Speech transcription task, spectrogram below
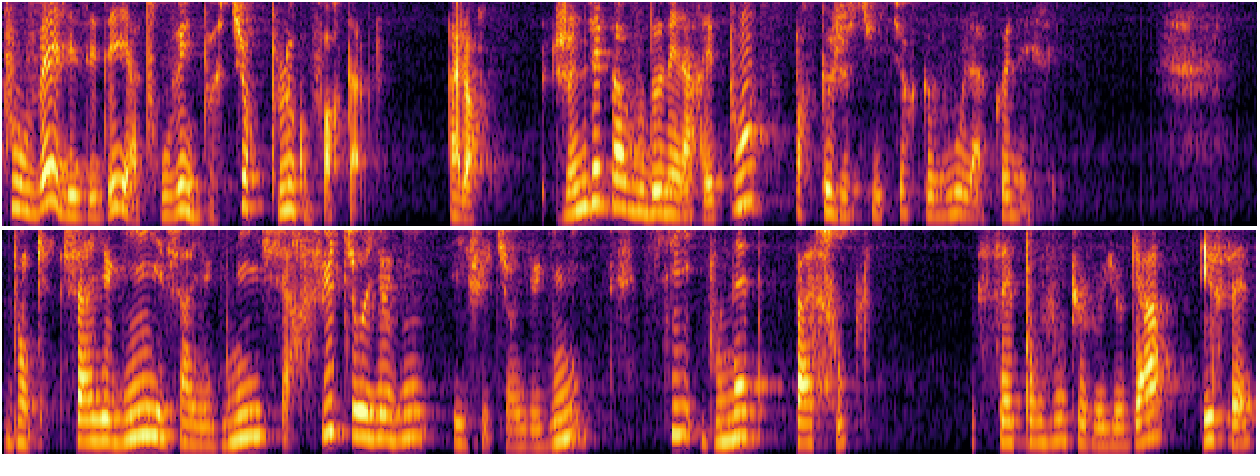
pouvaient les aider à trouver une posture plus confortable? Alors, je ne vais pas vous donner la réponse parce que je suis sûre que vous la connaissez. Donc, cher yogi et cher yogini, cher futur yogi et futur yogini, si vous n'êtes pas souple, c'est pour vous que le yoga est fait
